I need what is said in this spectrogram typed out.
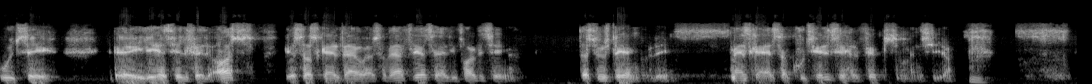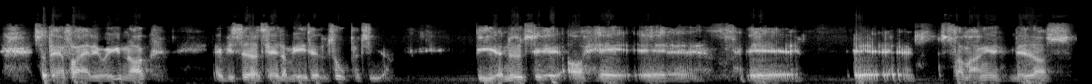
ud til, øh, i det her tilfælde os, ja, så skal der jo altså være et flertal i Folketinget, der synes, det er en god idé. Man skal altså kunne tælle til 90, som man siger. Mm. Så derfor er det jo ikke nok, at vi sidder og taler med et eller to partier. Vi er nødt til at have øh, øh, øh, så mange med os,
